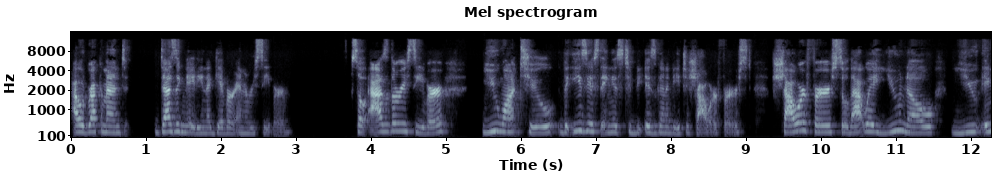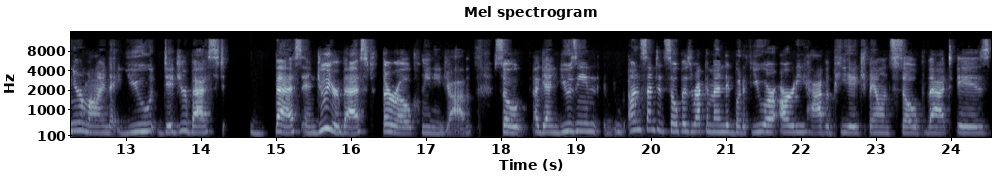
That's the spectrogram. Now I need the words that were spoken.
I would recommend designating a giver and a receiver. So as the receiver, you want to the easiest thing is to be is going to be to shower first shower first so that way you know you in your mind that you did your best best and do your best thorough cleaning job. So again, using unscented soap is recommended, but if you are already have a pH balanced soap that is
